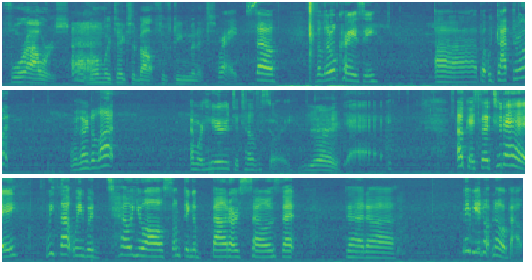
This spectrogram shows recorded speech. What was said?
Four hours. Normally takes about 15 minutes. Right. So it's a little crazy, uh, but we got through it. We learned a lot, and we're here to tell the story. Yay. Yay. Okay, so today we thought we would tell you all something about ourselves that that uh, maybe you don't know about.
